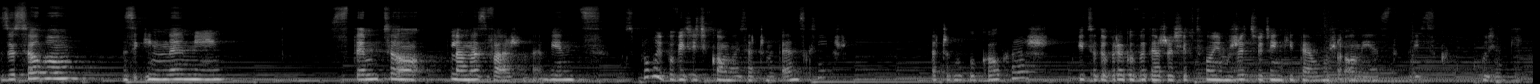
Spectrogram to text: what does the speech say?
ze sobą, z innymi, z tym, co dla nas ważne. Więc spróbuj powiedzieć komuś, za czym tęsknisz, dlaczego go kochasz i co dobrego wydarzy się w Twoim życiu dzięki temu, że on jest blisko. Buziaki.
